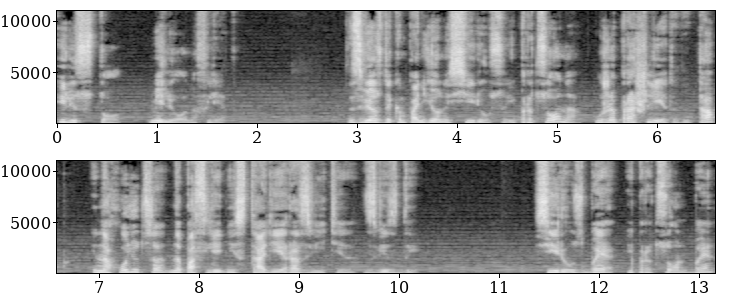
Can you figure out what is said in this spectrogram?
или 100 миллионов лет. Звезды-компаньоны Сириуса и Проциона уже прошли этот этап и находятся на последней стадии развития звезды. Сириус Б и Процион Б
